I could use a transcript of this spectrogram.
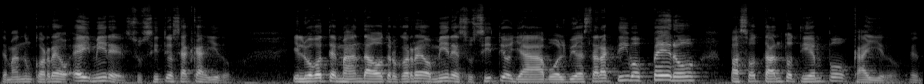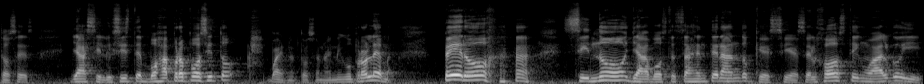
Te manda un correo, hey, mire, su sitio se ha caído. Y luego te manda otro correo, mire, su sitio ya volvió a estar activo, pero pasó tanto tiempo caído. Entonces, ya si lo hiciste vos a propósito, ah, bueno, entonces no hay ningún problema. Pero si no, ya vos te estás enterando que si es el hosting o algo y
